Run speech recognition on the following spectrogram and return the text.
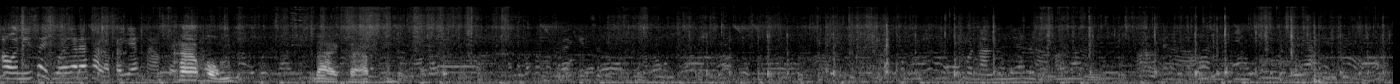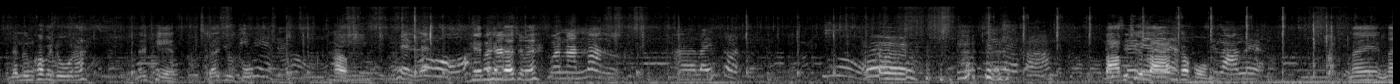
เอาอันนี้ใส่ถ้วยก็ได้ค่ะแล้วก็แยกน้ำใส่ครับผม ได้ครับได้กินสะดวกวันนั้นมันแยกน้ำไม่นานไอ้น้ำอะมันกินพืชเลยอะเห็นเหรออย่าลืมเข้าไปดูนะ ในเพจและมี YouTube เพจด้วยเหรอครับ เห็นแล้วโอ้โหเห็นเห็นแล้วใช่ไหมวันนั้นน่ะเอ่อไลฟ์สดพี่โง่เออชื่ออะไรคะตามชื่อร้านครับผม ชื่อร้านเลยอะในใน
